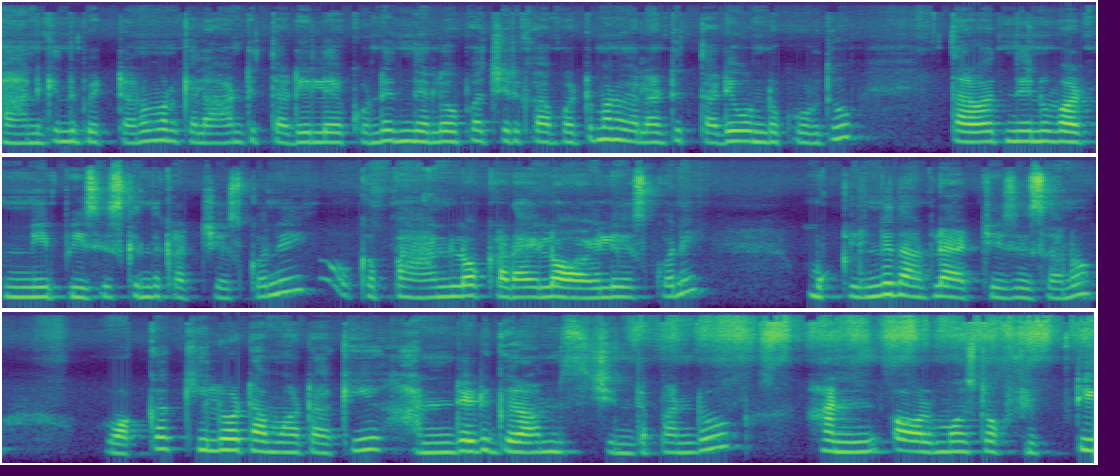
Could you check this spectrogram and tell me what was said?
ఫ్యాన్ కింద పెట్టాను. మనకి ఎలాంటి తడి లేకుండా నిల్వ పచ్చడి కాబట్టి మనం ఎలాంటి తడి ఉండకూడదు. తర్వాత నేను వాటిని పీసెస్ కింద కట్ చేసుకొని ఒక ప్యాన్లో కడాయిలో ఆయిల్ వేసుకొని ముక్కలన్నీ దాంట్లో యాడ్ చేసేసాను. ఒక కిలో టమాటాకి హండ్రెడ్ గ్రామ్స్ చింతపండు హన్ ఆల్మోస్ట్ ఒక ఫిఫ్టీ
